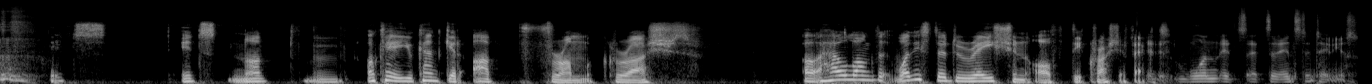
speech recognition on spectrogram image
it's it's not okay. You can't get up from crush. Oh, how long? The, what is the duration of the crush effect? It, one, it's it's an instantaneous.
